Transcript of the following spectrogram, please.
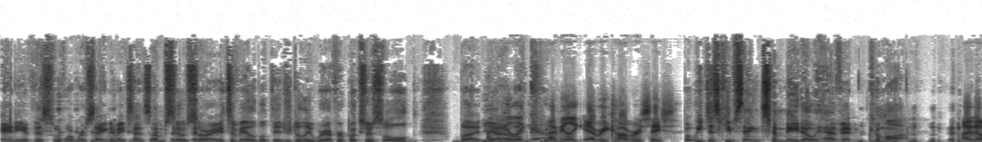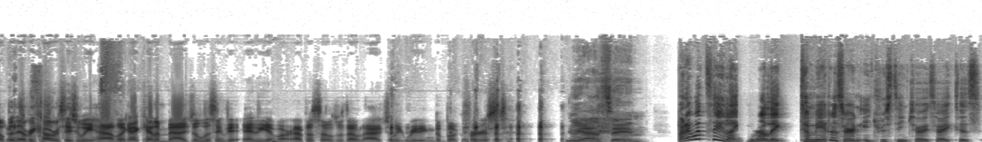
any of this. What we're saying to make sense. I'm so sorry. It's available digitally wherever books are sold, but Yeah, I feel like, I feel like every conversation. but we just keep saying tomato heaven. Come on. I know, but every conversation we have, like I can't imagine listening to any of our episodes without actually reading the book first. yeah, same. But I would say, like, you know, like tomatoes are an interesting choice, right? Because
